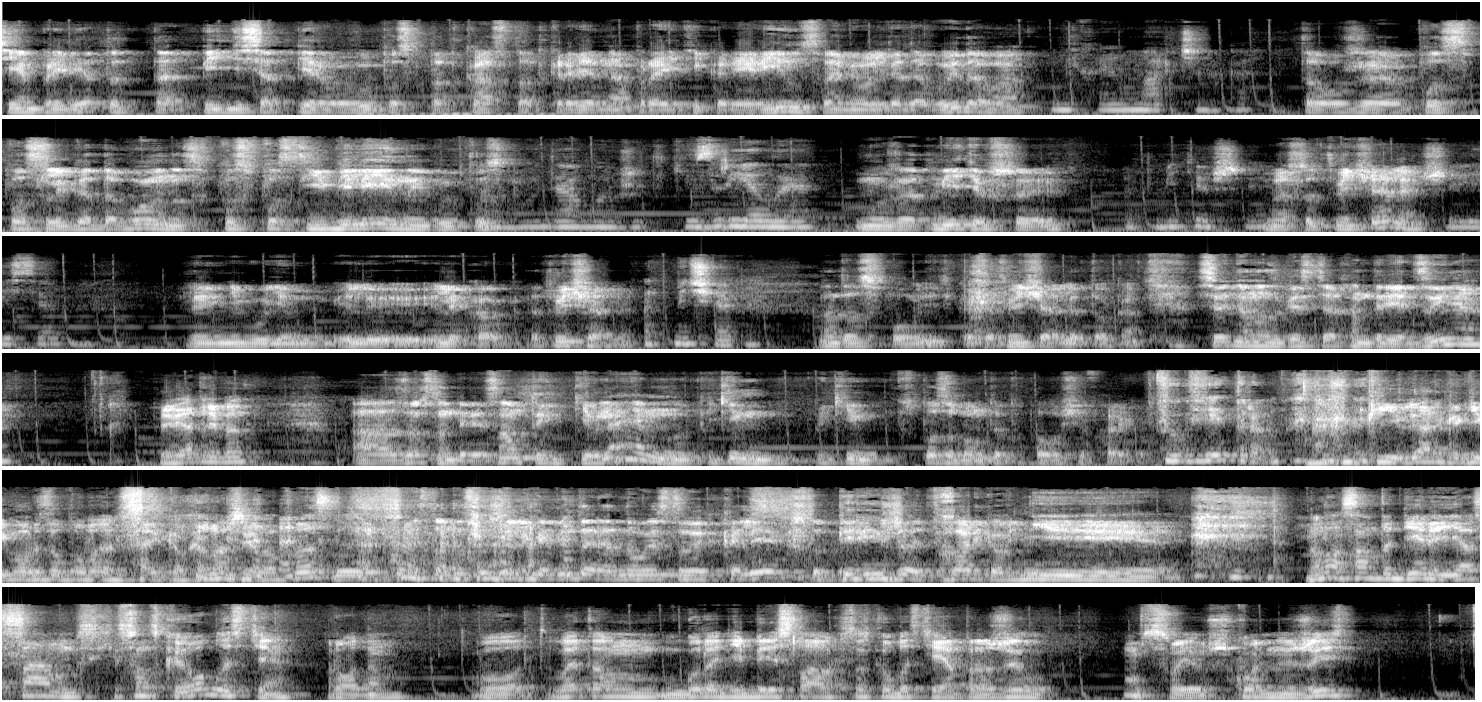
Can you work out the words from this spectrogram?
Всем привет, это 51 выпуск подкаста «Откровенно про IT-карьеризм». С вами Ольга Давыдова. Михаил Марченко. Это уже пос после годовой у нас пос постюбилейный выпуск. Ой, да, мы уже такие зрелые, Мы уже отметившие. отметившие. Мы что, отмечали? 60. Или не будем? Или, или как? Отмечали. Отмечали. Надо вспомнить, как отмечали только. Сегодня у нас в гостях Андрей Дзыня. Привет, ребят. А, здравствуй, Андрей. Сам ты киевлянин, ну, каким, каким способом ты попал вообще в Харьков? Ветром. Киевлян каким образом попал в Харьков? Хороший вопрос. Ну, просто мы слышали комментарий одного из твоих коллег, что переезжать в Харьков не. Ну, на самом-то деле, я сам с Херсонской области родом. Вот. В этом городе Береслав, Херсонской области, я прожил ну, свою школьную жизнь.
